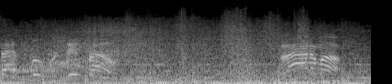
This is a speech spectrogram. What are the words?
Fast movers inbound. Line them up.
